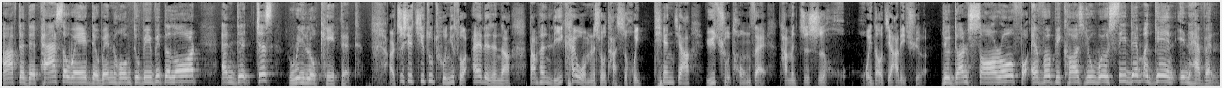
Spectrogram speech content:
After they pass away, they went home to be with the Lord and they just relocated. 而这些基督徒，你所爱的人呢，当他们离开我们的时候，他是回天家与主同在，他们只是回回到家里去了。 You don't sorrow forever because you will see them again in heaven.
